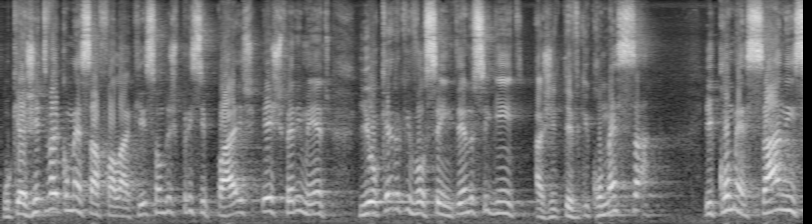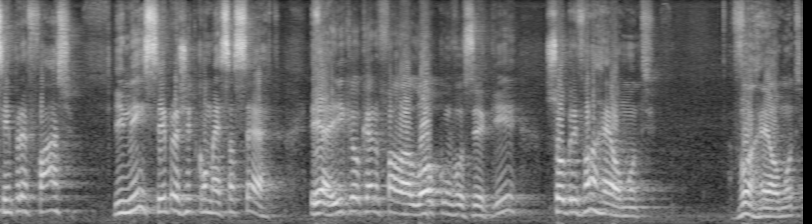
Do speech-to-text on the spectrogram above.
O que a gente vai começar a falar aqui são dos principais experimentos. E eu quero que você entenda o seguinte: a gente teve que começar. E começar nem sempre é fácil. E nem sempre a gente começa certo. É aí que eu quero falar logo com você aqui sobre Van Helmont. Van Helmont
